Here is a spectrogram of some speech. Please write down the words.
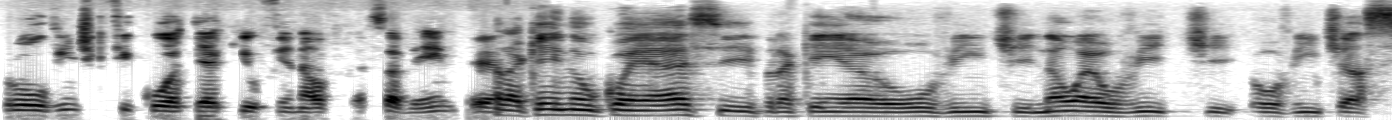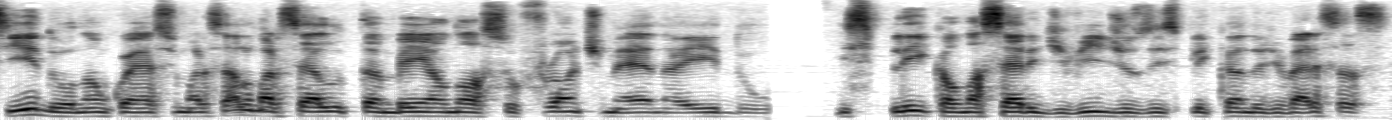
pro ouvinte que ficou até aqui o final ficar sabendo. É. Para quem não conhece, para quem é ouvinte, não é ouvinte, ouvinte assíduo, não conhece o Marcelo, o Marcelo também é o nosso front Frontman aí do explica uma série de vídeos explicando diversas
